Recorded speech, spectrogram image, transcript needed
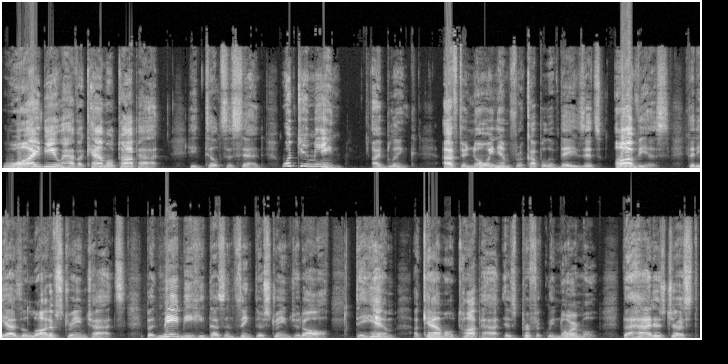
Why do you have a camel top hat? He tilts his head. What do you mean? I blink. After knowing him for a couple of days, it's obvious that he has a lot of strange hats, but maybe he doesn't think they're strange at all. To him, a camel top hat is perfectly normal. The hat is just,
